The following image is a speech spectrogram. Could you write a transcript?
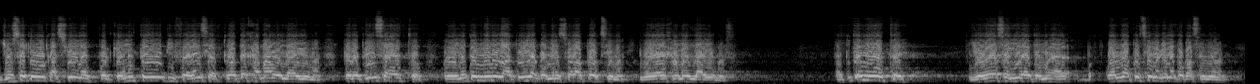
yo sé que en ocasiones, porque hemos tenido diferencias, tú has derramado lágrimas. Pero piensa esto, cuando yo termino la tuya, comienzo la próxima y voy a derramar lágrimas. Ya tú terminaste y yo voy a seguir a tomar. ¿Cuál es la próxima que me toca, Señor?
